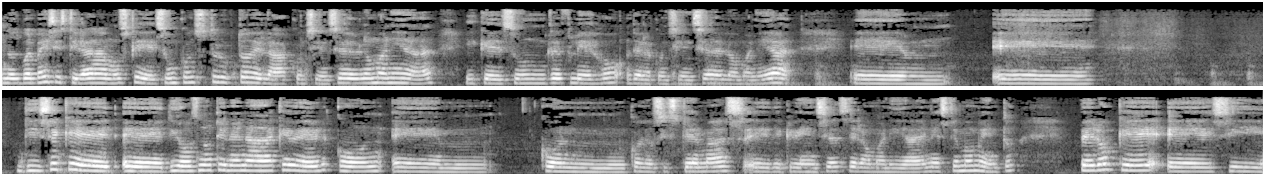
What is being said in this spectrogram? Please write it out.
nos vuelve a insistir Adamos que es un constructo de la conciencia de la humanidad y que es un reflejo de la conciencia de la humanidad. Em, eh, dice que eh, Dios no tiene nada que ver con, em, con, los sistemas eh, de creencias de la humanidad en este momento, pero que si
